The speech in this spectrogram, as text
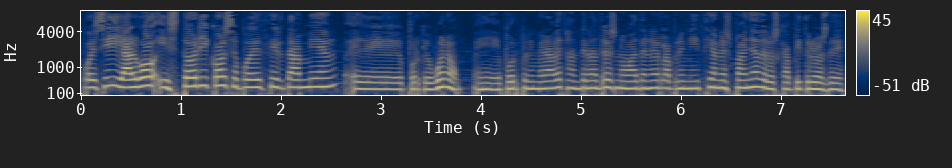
Pues sí, algo histórico se puede decir también, eh, porque bueno, eh, por primera vez Antena 3 no va a tener la primicia en España de los capítulos de,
